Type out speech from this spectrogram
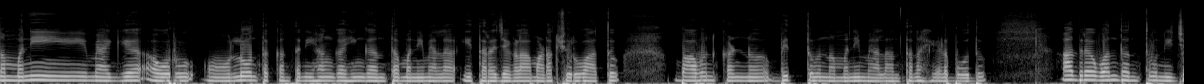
ನಮ್ಮ ಮನೆ ಮ್ಯಾಗೆ ಅವರು ಲೋನ್ ತಕ್ಕಂತನಿ, ಹಂಗೆ, ಹಿಂಗೆ ಅಂತ ಮನೆ ಮೇಲೆ ಈ ಥರ ಜಗಳ ಮಾಡೋಕ್ಕೆ ಶುರುವಾಯ್ತು ಬಾವನ ಕಣ್ಣು ಬಿತ್ತು ನಮ್ಮ ಮನೆ ಮೇಲೆ ಅಂತಲೇ ಹೇಳ್ಬೋದು. ಆದ್ರೆ ಒಂದಂತೂ ನಿಜ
